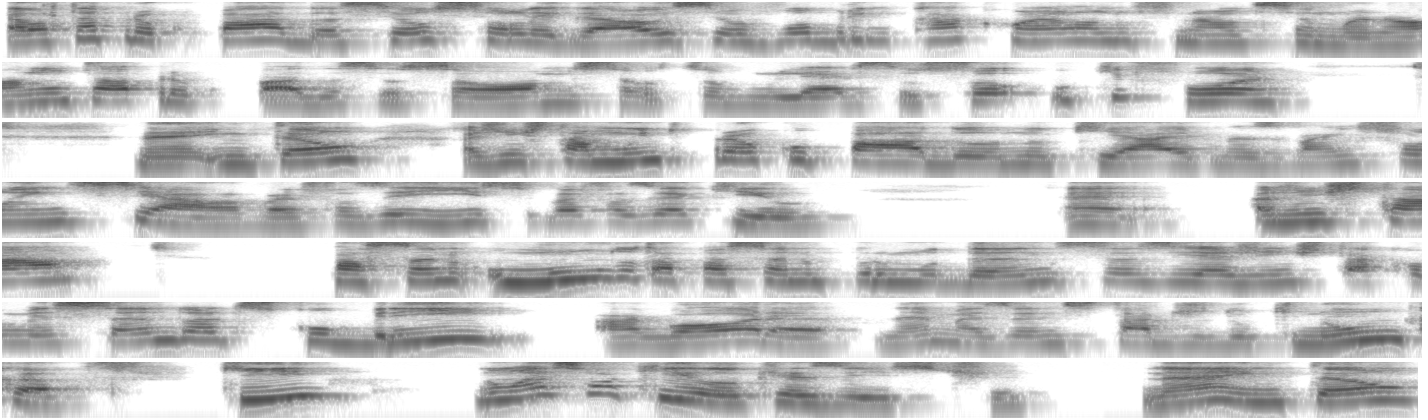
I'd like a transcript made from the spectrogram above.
Ela tá preocupada se eu sou legal e se eu vou brincar com ela no final de semana. Ela não tá preocupada se eu sou homem, se eu sou mulher, se eu sou o que for. Né? Então, a gente está muito preocupado no que, ai, mas vai influenciar, vai fazer isso, vai fazer aquilo. É, a gente está passando, o mundo está passando por mudanças e a gente está começando a descobrir agora, né, mas antes tarde do que nunca, que não é só aquilo que existe. né? Então,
